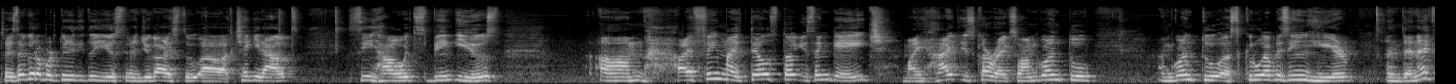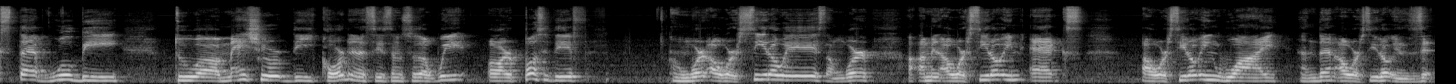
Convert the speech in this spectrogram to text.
so it's a good opportunity to use it and you guys to uh, check it out, see how it's being used. Um, I think my tailstock is engaged, my height is correct, so I'm going to I'm going to uh, screw everything here and the next step will be to uh, measure the coordinate system so that we are positive on where our zero is and where I mean our zero in X our zero in Y and then our zero in Z.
